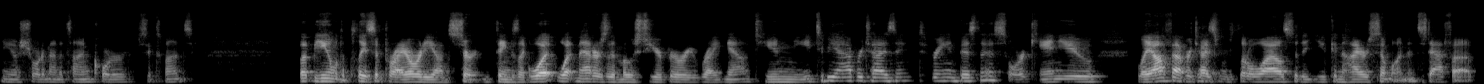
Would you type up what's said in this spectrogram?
you know short amount of time quarter six months but being able to place a priority on certain things like what what matters the most to your brewery right now do you need to be advertising to bring in business or can you lay off advertising for a little while so that you can hire someone and staff up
